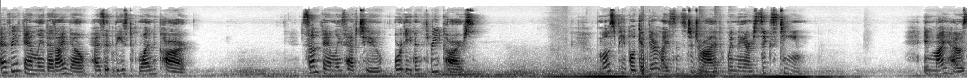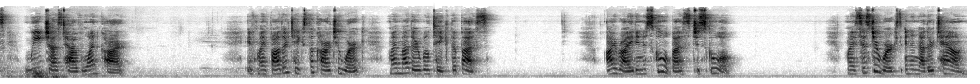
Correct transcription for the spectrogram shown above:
Every family that I know has at least one car. Some families have two or even three cars. Most people get their license to drive when they are 16. In my house, we just have one car. If my father takes the car to work, my mother will take the bus. I ride in a school bus to school. My sister works in another town.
